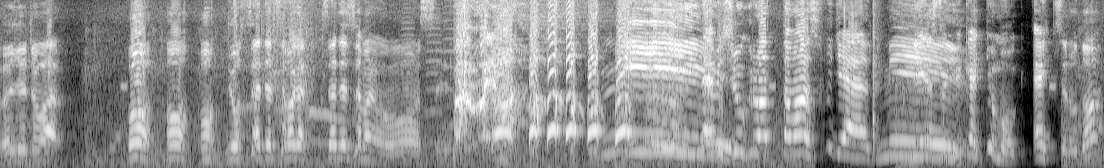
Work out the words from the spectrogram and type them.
Menjél tovább! Oh, oh, oh, jó, szedd össze magad, szedd össze magad! Ó, oh, szép. Mi? Nem is ugrottam, azt figyeld! Mi? Nézd, hogy miket nyomok. Egyszer oda,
